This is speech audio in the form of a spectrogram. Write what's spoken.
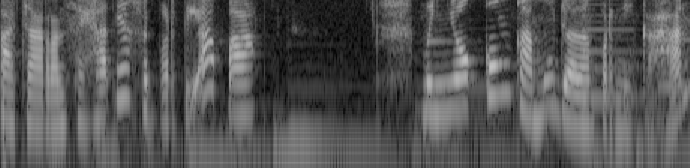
pacaran sehatnya seperti apa. Menyokong kamu dalam pernikahan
